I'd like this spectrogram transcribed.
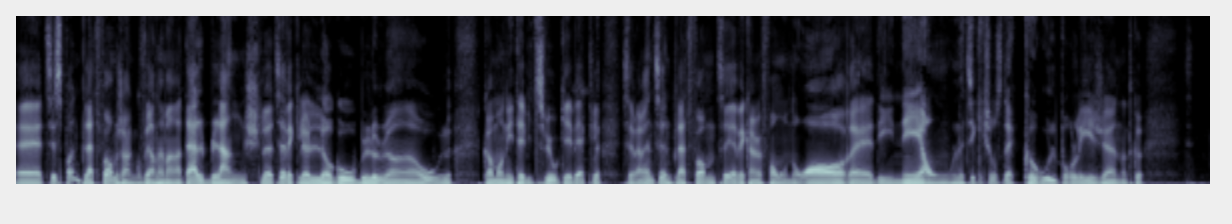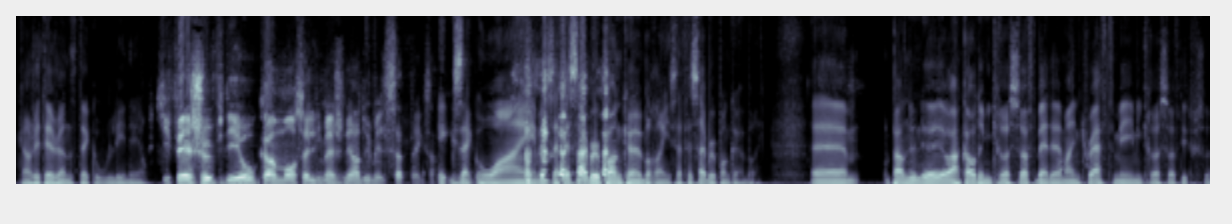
Euh, tu sais, c'est pas une plateforme genre gouvernementale blanche, là, tu sais, avec le logo bleu en haut, là, comme on est habitué au Québec. C'est vraiment tu sais, une plateforme tu sais, avec un fond noir, euh, des néons, là, tu sais, quelque chose de cool pour les jeunes. En tout cas, quand j'étais jeune, c'était cool, les néons. Qui fait jeux vidéo comme on se l'imaginait en 2007, par exemple. Exact. Ouais, mais ça fait Cyberpunk un brin. Ça fait Cyberpunk un brin. Euh, Parle-nous euh, encore de Microsoft, ben de Minecraft, mais Microsoft et tout ça.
